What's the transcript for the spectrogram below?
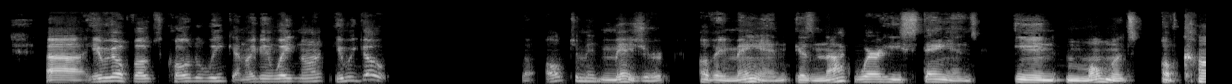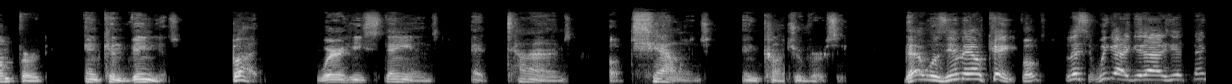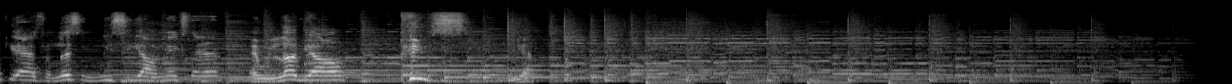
Uh, here we go, folks. Close the week. I know you've been waiting on it. Here we go. The ultimate measure of a man is not where he stands in moments of comfort and convenience, but where he stands at times of challenge and controversy. That was MLK, folks. Listen, we got to get out of here. Thank you guys for listening. We see y'all next time, and we love y'all. Peace.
